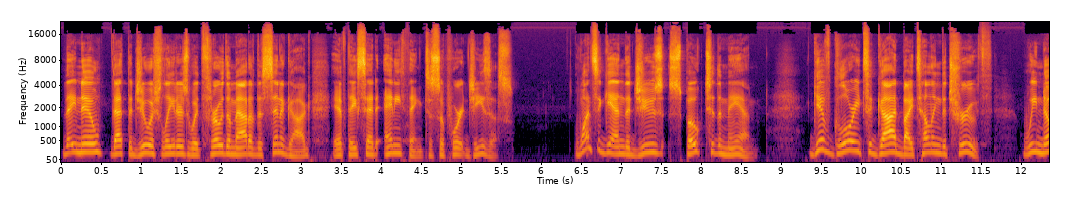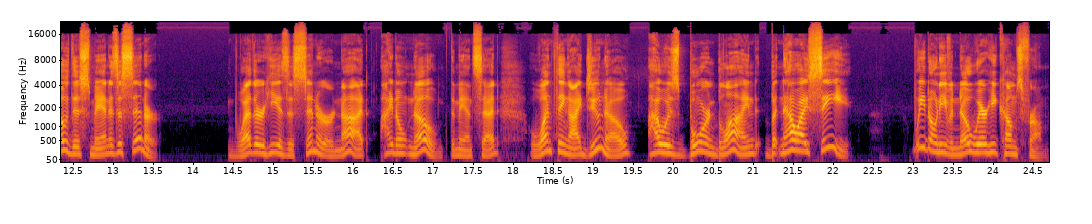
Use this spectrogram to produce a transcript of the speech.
They knew that the Jewish leaders would throw them out of the synagogue if they said anything to support Jesus. Once again, the Jews spoke to the man Give glory to God by telling the truth. We know this man is a sinner. Whether he is a sinner or not, I don't know, the man said. One thing I do know I was born blind, but now I see. We don't even know where he comes from.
